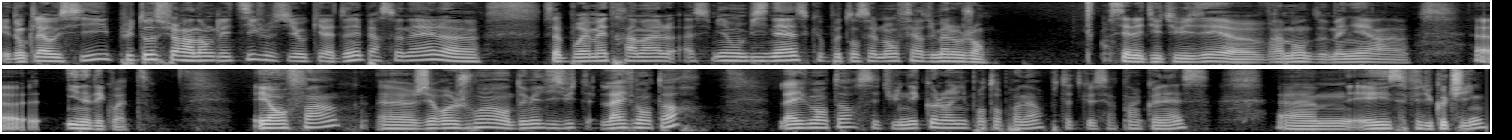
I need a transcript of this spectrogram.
Et donc là aussi, plutôt sur un angle éthique, je me suis dit, ok, la donnée personnelle, ça pourrait mettre à mal assez bien mon business que potentiellement faire du mal aux gens. si elle était utilisée vraiment de manière inadéquate. Et enfin, j'ai rejoint en 2018 Live Mentor, Live Mentor, c'est une école en ligne pour entrepreneurs, peut-être que certains connaissent, euh, et ça fait du coaching.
